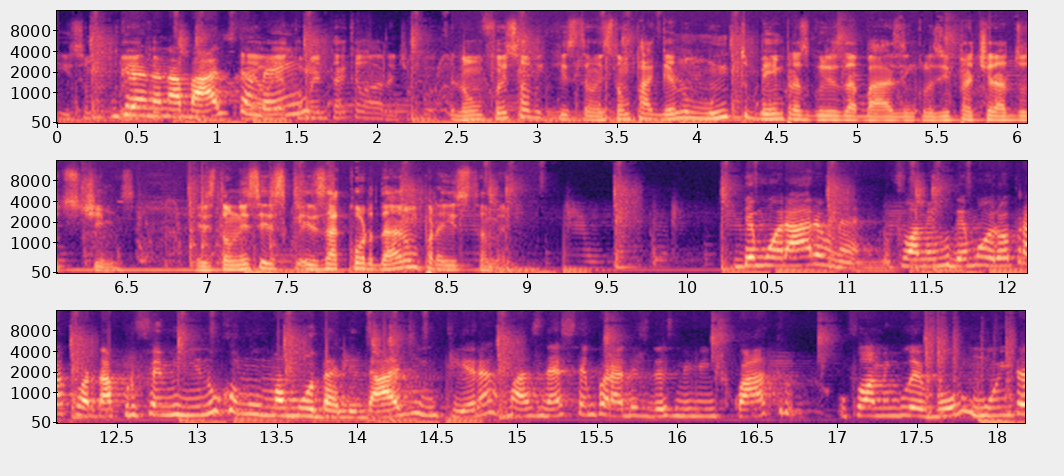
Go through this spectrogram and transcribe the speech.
Isso é grana na base também. Eu ia comentar aquela hora, tipo, não foi só questão, eles estão pagando muito bem para as gurias da base, inclusive para tirar dos outros times. Eles estão nesse, eles, eles acordaram para isso também demoraram, né? O Flamengo demorou para acordar pro feminino como uma modalidade inteira, mas nessa temporada de 2024, o Flamengo levou muita.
